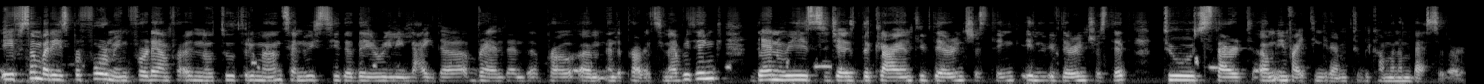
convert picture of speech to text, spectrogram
if somebody is performing for them for I don't know two three months and we see that they really like the brand and the pro um, and the products and everything, then we suggest the client if they're interesting in, if they're interested to start um, inviting them to become an ambassador,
